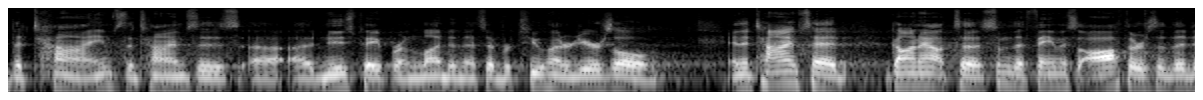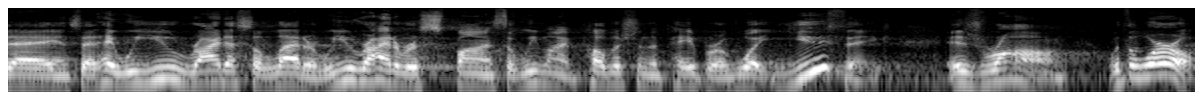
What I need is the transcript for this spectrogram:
The Times, The Times is a, a newspaper in London that's over 200 years old. And the Times had gone out to some of the famous authors of the day and said, Hey, will you write us a letter? Will you write a response that we might publish in the paper of what you think is wrong with the world?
